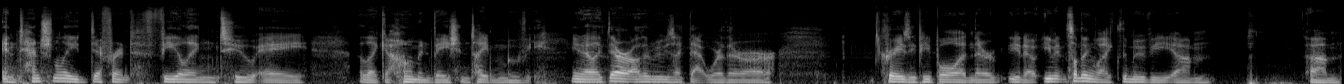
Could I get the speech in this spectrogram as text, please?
intentionally different feeling to a like a home invasion type movie. You know, like there are other movies like that where there are crazy people and they're, you know, even something like the movie um um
